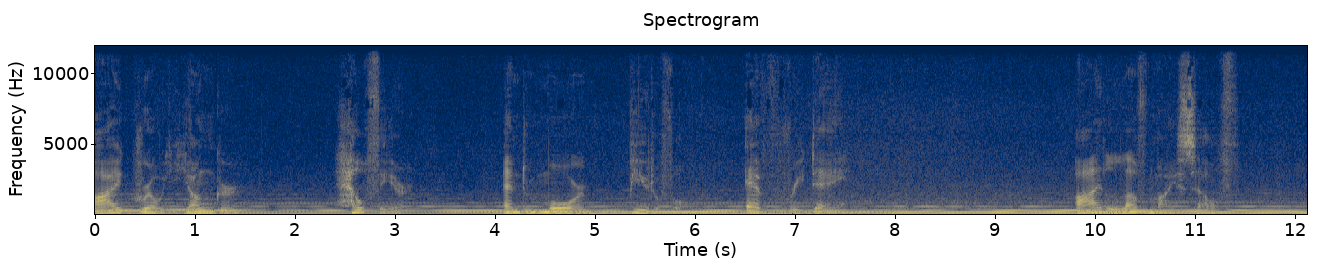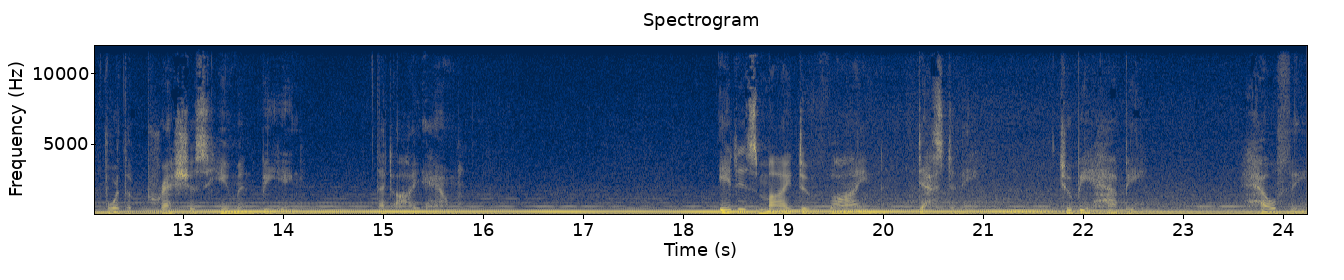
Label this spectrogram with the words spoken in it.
I grow younger, healthier, and more beautiful every day. I love myself for the precious human being that I am. It is my divine destiny to be happy, healthy,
